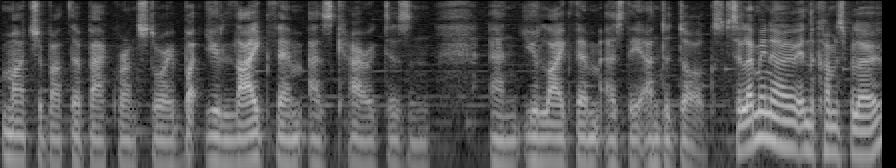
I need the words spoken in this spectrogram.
much about their background story, but you like them as characters and and you like them as the underdogs. So let me know in the comments below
